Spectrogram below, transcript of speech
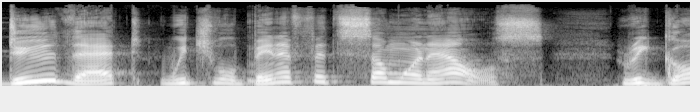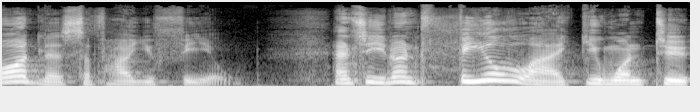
do that which will benefit someone else, regardless of how you feel. And so you don't feel like you want to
